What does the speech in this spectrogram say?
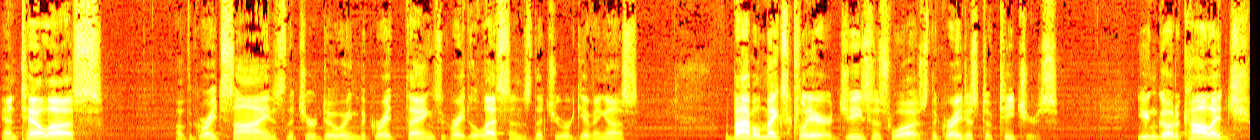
and tell us of the great signs that you're doing, the great things, the great lessons that you are giving us. The Bible makes clear Jesus was the greatest of teachers. You can go to college,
